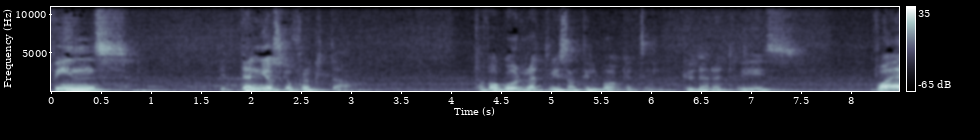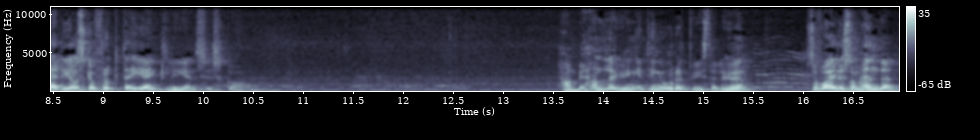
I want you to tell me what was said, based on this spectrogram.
finns, det är den jag ska frukta. För vad går rättvisan tillbaka till? Gud är rättvis. Vad är det jag ska frukta egentligen syskon? Han behandlar ju ingenting orättvist, eller hur? Så vad är det som händer?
